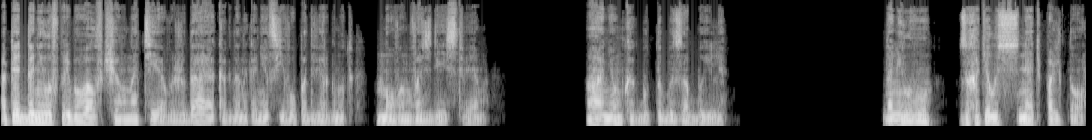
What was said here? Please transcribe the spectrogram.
Опять Данилов пребывал в черноте, выжидая, когда, наконец, его подвергнут новым воздействиям. А о нем как будто бы забыли. Данилову захотелось снять пальто.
